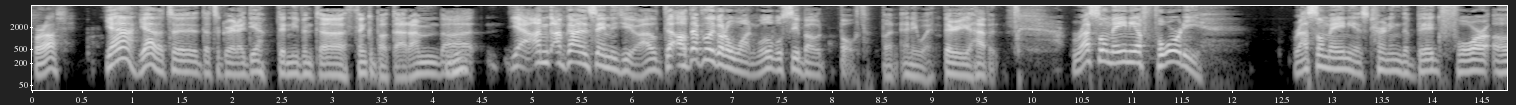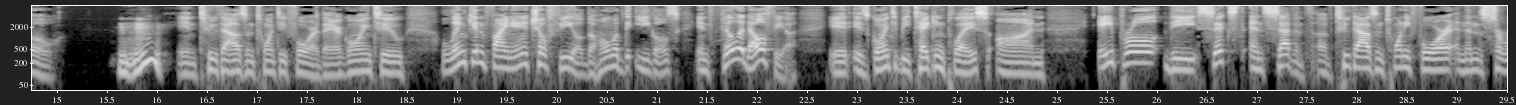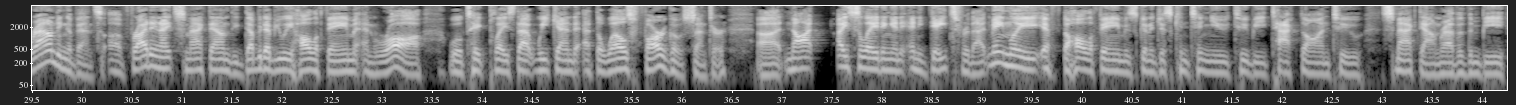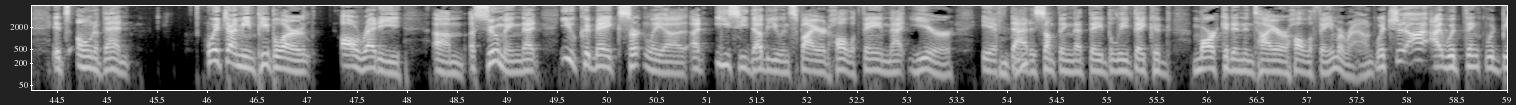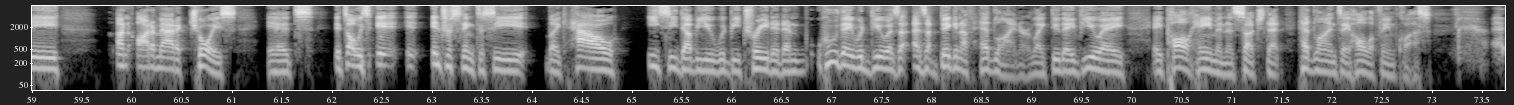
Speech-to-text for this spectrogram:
for us. Yeah, yeah, that's a that's a great idea. Didn't even uh, think about that. I'm, uh, mm-hmm. yeah, I'm I'm kind of the same as you. I'll I'll definitely go to one. We'll we'll see about both. But anyway, there you have it. WrestleMania 40. WrestleMania is turning the big 4-0. Mm-hmm. In 2024, they are going to Lincoln Financial Field, the home of the Eagles in Philadelphia. It is going to be taking place on April the 6th and 7th of 2024. And then the surrounding events of Friday Night SmackDown, the WWE Hall of Fame and Raw will take place that weekend at the Wells Fargo Center. Uh, not isolating any, any dates for that, mainly if the Hall of Fame is going to just continue to be tacked on to SmackDown rather than be its own event. Which I mean, people are already um, assuming that you could make certainly a, an ECW inspired Hall of Fame that year if mm-hmm. that is something that they believe they could market an entire Hall of Fame around, which I, I would think would be an automatic choice. It's it's always it, it, interesting to see like how ECW would be treated and who they would view as a, as a big enough headliner. Like, do they view a a Paul Heyman as such that headlines a Hall of Fame class?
